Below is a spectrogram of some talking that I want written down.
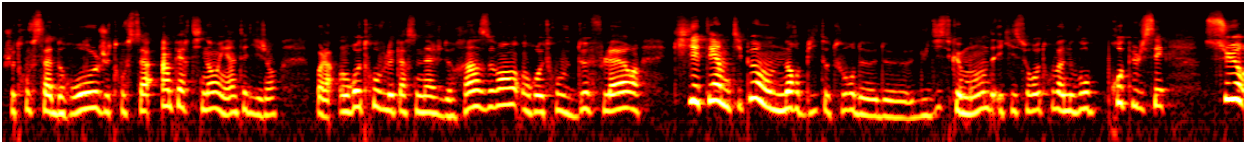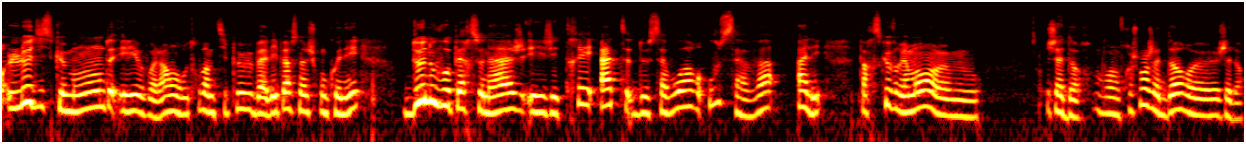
Je trouve ça drôle, je trouve ça impertinent et intelligent. Voilà, on retrouve le personnage de Rincevent, on retrouve Deux Fleurs, qui était un petit peu en orbite autour du disque monde et qui se retrouve à nouveau propulsé sur le disque monde. Et voilà, on retrouve un petit peu bah, les personnages qu'on connaît, de nouveaux personnages, et j'ai très hâte de savoir où ça va aller. Parce que vraiment, euh, j'adore. franchement, j'adore, euh, j'adore.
